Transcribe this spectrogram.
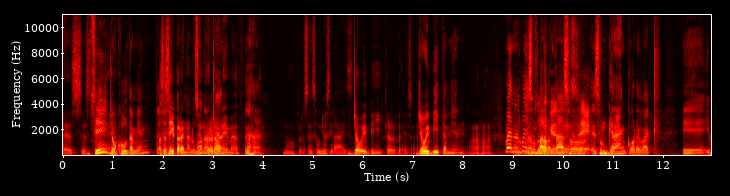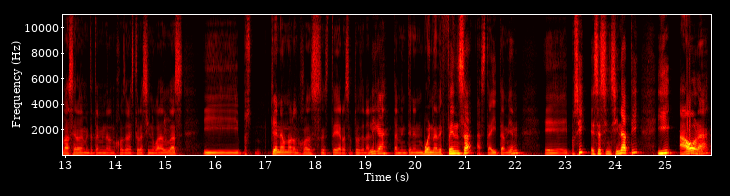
Es este- Sí, Joe Cool también. O sea, sí, pero en alusión No, a Joe era- Namath. Ajá. No, pero según yo sí era Ice. Joey B, creo que le dicen. Joey B también. Ajá. Bueno, el Ah, güey es un pues uno que no es- es un gran quarterback eh, y va a ser obviamente también de los mejores de la historia, sin lugar a dudas. Y pues tiene uno de los mejores este, receptores de la liga, también tienen buena defensa, hasta ahí también. Eh, pues sí, ese es Cincinnati. Y ahora,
